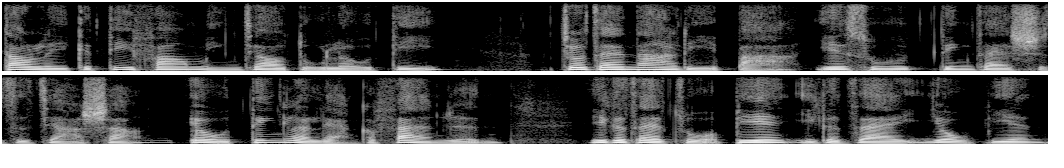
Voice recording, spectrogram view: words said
到了一个地方，名叫独楼地。就在那里，把耶稣钉在十字架上，又钉了两个犯人，一个在左边，一个在右边。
